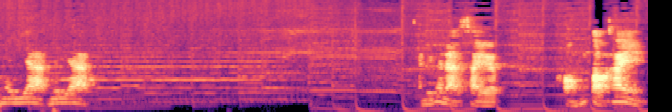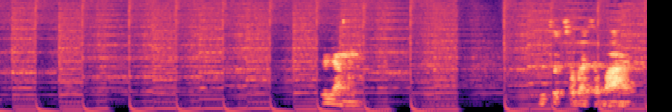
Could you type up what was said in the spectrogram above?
ไม่ยาก ไม่ยาก อันนี้ขนาดใส่แบบของต่อให้ ก็ยังรู้สึกสบายๆ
